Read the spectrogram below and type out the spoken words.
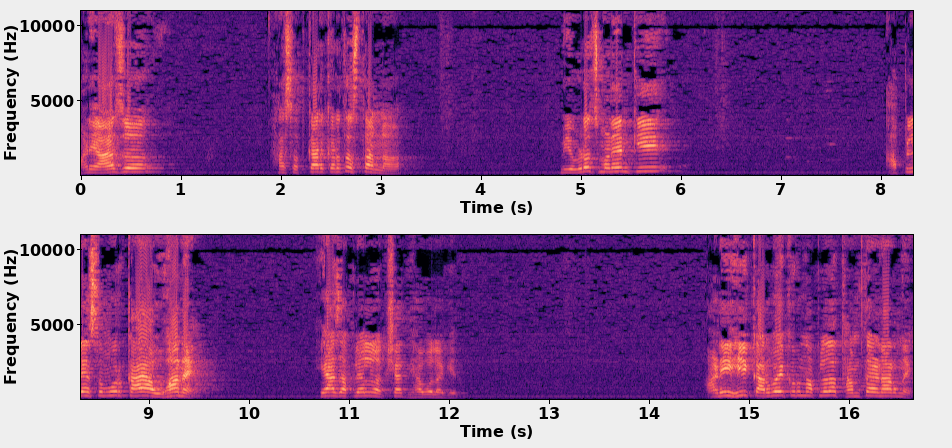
आणि आज हा सत्कार करत असताना मी एवढंच म्हणेन की आपल्यासमोर काय आव्हान आहे हे आज आपल्याला लक्षात घ्यावं लागेल. आणि ही कारवाई करून आपल्याला थांबता येणार नाही.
